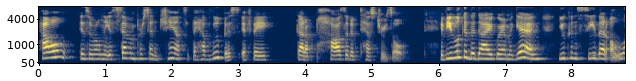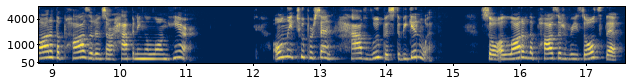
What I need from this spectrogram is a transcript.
How is there only a 7% chance that they have lupus if they got a positive test result? If you look at the diagram again, you can see that a lot of the positives are happening along here. Only 2% have lupus to begin with. So a lot of the positive results that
